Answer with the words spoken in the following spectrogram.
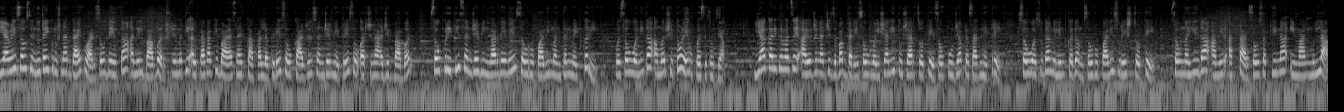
यावेळी सौ सिंधुताई कृष्णात गायकवाड सौ देवता अनिल बाबर श्रीमती अलकाकाकी बाळासाहेब काका लकडे सौ काजल संजय म्हेत्रे सौ अर्चना अजित बाबर सौ प्रीती संजय भिंगारदेवे सौ रुपाली मंथन मेटकरी व सौ वनिता अमर शितोळे उपस्थित होत्या. या कार्यक्रमाचे आयोजनाची जबाबदारी सौ वैशाली तुषार चोथे सौ पूजा प्रसाद म्हेत्रे सौ वसुधा मिलिंद कदम सौ रुपाली सुरेश चोथे सौ नहिदा आमिर अत्तार सौ सकीना इमान मुल्ला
